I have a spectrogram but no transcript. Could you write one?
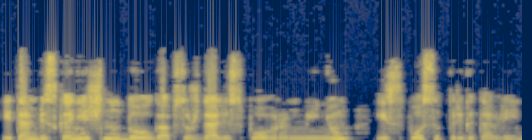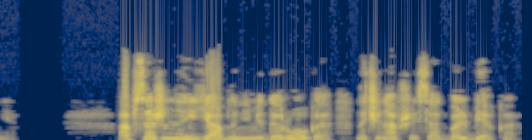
и там бесконечно долго обсуждали с поваром меню и способ приготовления. Обсаженная яблонями дорога, начинавшаяся от Бальбека,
